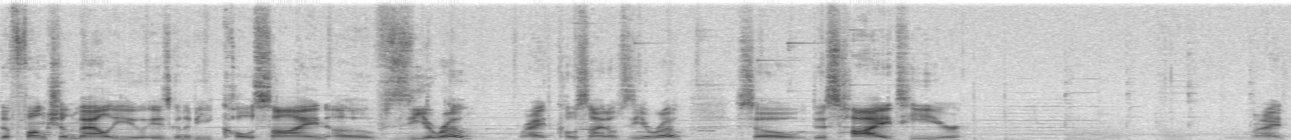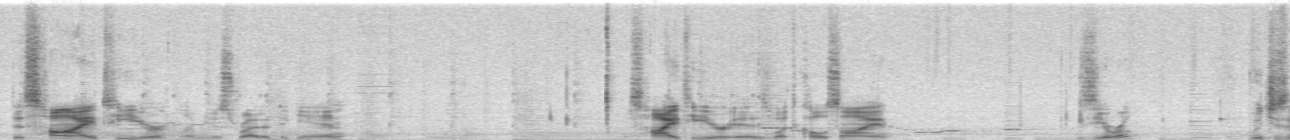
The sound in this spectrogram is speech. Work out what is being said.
the function value is going to be cosine of 0, right? Cosine of 0. So this height here, right? This height here, let me just write it again. This height here is what cosine zero, which is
